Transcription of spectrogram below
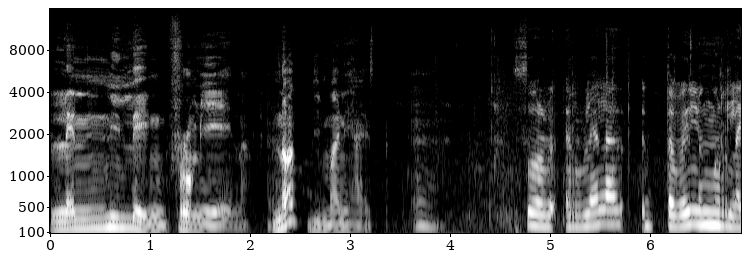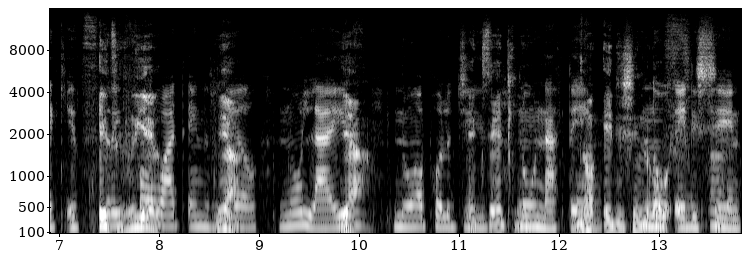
learnileng from yena not the money heist so re re bolela taba e leng gore like it's It's real. straightforward and Yeah. real no lies Yeah. no apologies Exactly. no nothing No edition no of- uh,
